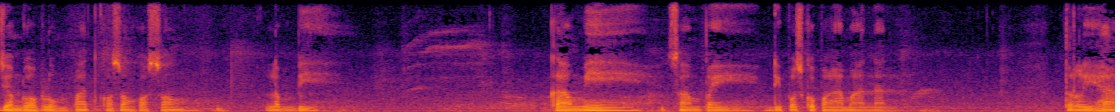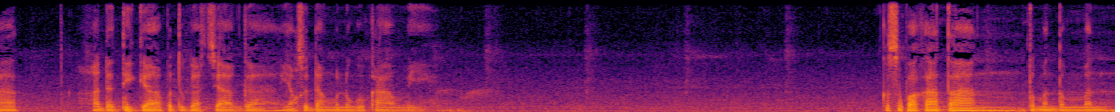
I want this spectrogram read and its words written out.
jam 24.00 lebih kami sampai di posko pengamanan. Terlihat ada tiga petugas jaga yang sedang menunggu kami. Kesepakatan teman-teman,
